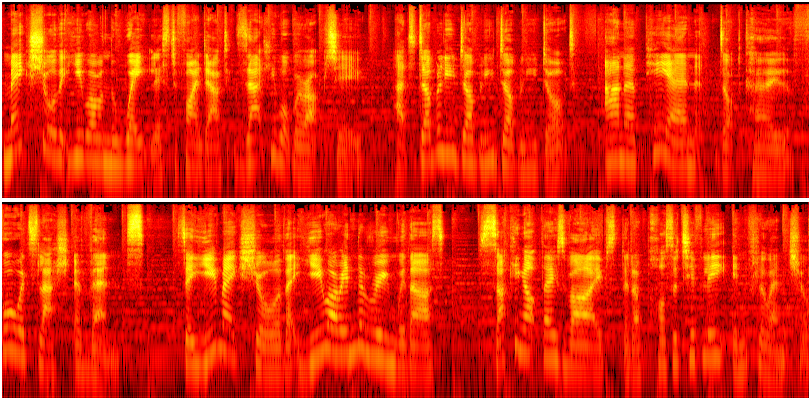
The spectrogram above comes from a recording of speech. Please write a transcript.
Make sure that you are on the waitlist to find out exactly what we're up to at www.annapn.co forward slash events. So you make sure that you are in the room with us, sucking up those vibes that are positively influential.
